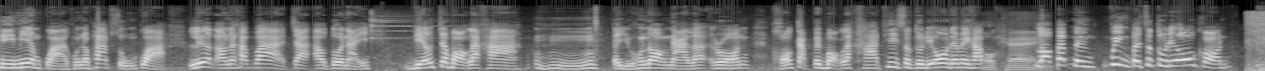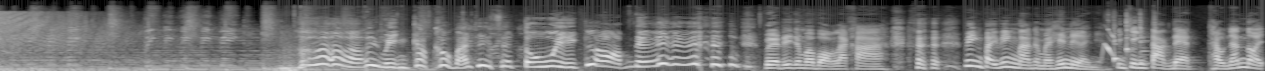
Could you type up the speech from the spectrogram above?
พรีเมียมกว่าคุณภาพสูงกว่า เลือกเอานะครับว่าจะเอาตัวไหน เดี๋ยวจะบอกราคาอื้อหือแต่อยู่ข้างนอกนานแล้วร้อน ขอกลับไปบอกราคาที่สตูดิโอได้ไหมครับโอเครอแป๊บหนึ่งวิ่งไปสตูดิโอก่อน วิ่งกลับเข้ามาที่สตูอีกรอบหนึงเพื่อที่จะมาบอกราคา วิ่งไปวิ่งมาทำไมให้เหนื่อยเนี่ย จริงๆ ตากแดดแถวนั้นหน่อย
